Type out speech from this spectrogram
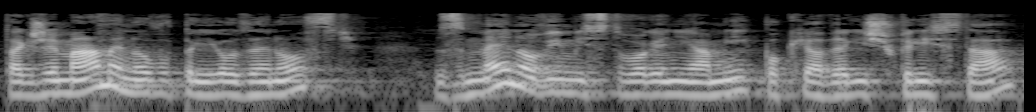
Takže máme novú prírodzenosť, sme novými stvoreniami, pokiaľ veríš v Krista,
